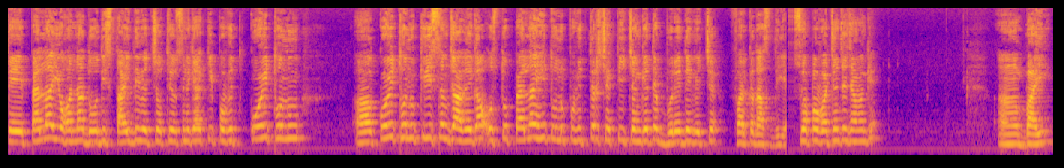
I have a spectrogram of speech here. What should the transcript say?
ਤੇ ਪਹਿਲਾ ਯੋਹੰਨਾ 2 ਦੀ 27 ਦੇ ਵਿੱਚ ਉੱਥੇ ਉਸਨੇ ਕਿਹਾ ਕਿ ਪਵਿੱਤ ਕੋਈ ਤੁਹਾਨੂੰ ਕੋਈ ਤੁਹਾਨੂੰ ਕੀ ਸਮਝਾਵੇਗਾ, ਉਸ ਤੋਂ ਪਹਿਲਾਂ ਹੀ ਤੁਹਾਨੂੰ ਪਵਿੱਤਰ ਸ਼ਕਤੀ ਚੰਗੇ ਤੇ ਬੁਰੇ ਦੇ ਵਿੱਚ ਫ਼ਰਕ ਦੱਸਦੀ ਹੈ। ਸੋ ਆਪਾਂ ਵਚਨ 'ਚ ਜਾਵਾਂਗੇ। ਅਹ 22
